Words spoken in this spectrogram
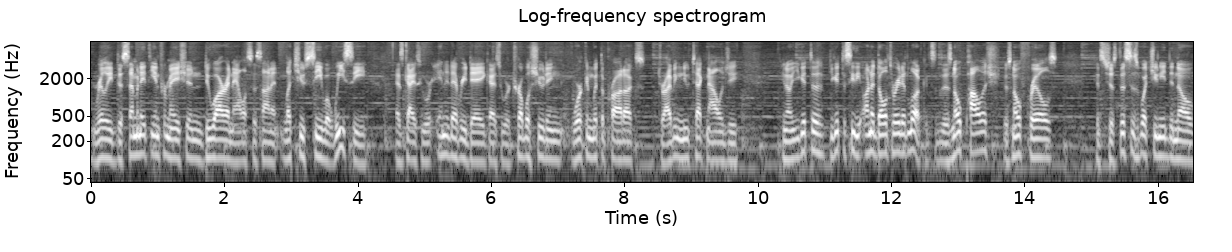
really disseminate the information, do our analysis on it, let you see what we see as guys who are in it every day, guys who are troubleshooting, working with the products, driving new technology. You know, you get to you get to see the unadulterated look. It's, there's no polish, there's no frills. It's just this is what you need to know.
